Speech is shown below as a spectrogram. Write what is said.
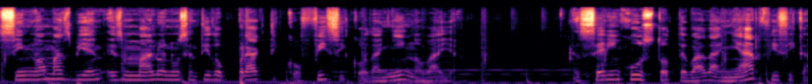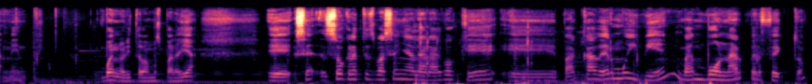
sino más bien es malo en un sentido práctico, físico, dañino, vaya. Ser injusto te va a dañar físicamente. Bueno, ahorita vamos para allá. Eh, Sócrates va a señalar algo que eh, va a caber muy bien, va a embonar perfecto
